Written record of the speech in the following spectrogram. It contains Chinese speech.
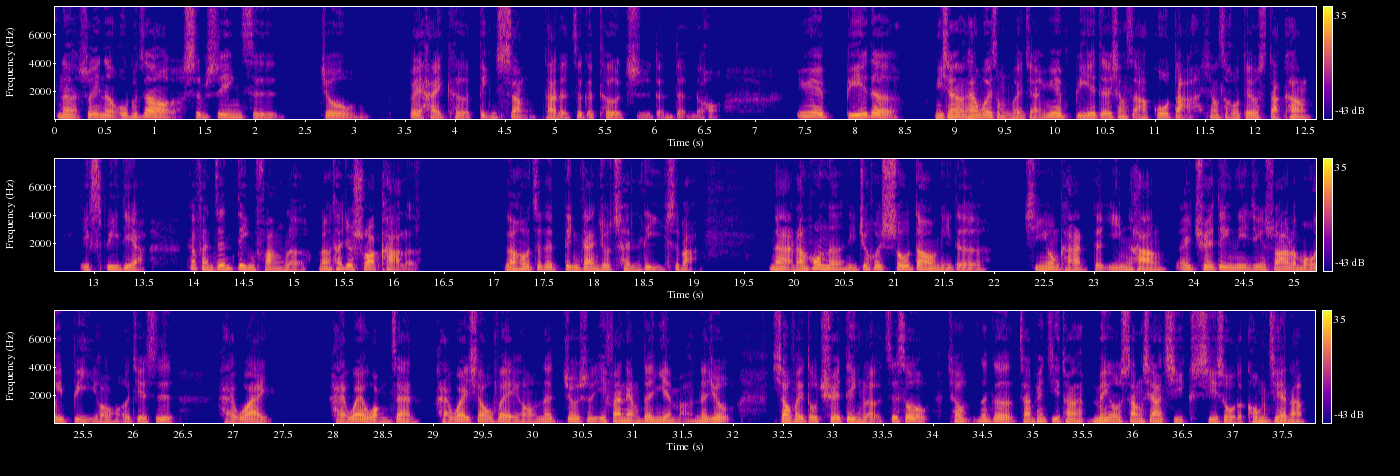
那所以呢，我不知道是不是因此就被骇客盯上他的这个特质等等的哈，因为别的你想想看为什么会这样？因为别的像是 Agoda，像是 Hotels.com、Expedia，他反正订房了，然后他就刷卡了，然后这个订单就成立，是吧？那然后呢，你就会收到你的信用卡的银行，哎，确定你已经刷了某一笔哦，而且是海外。海外网站、海外消费，哦，那就是一翻两瞪眼嘛，那就消费都确定了。这时候，消那个诈骗集团没有上下其洗手的空间啊，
